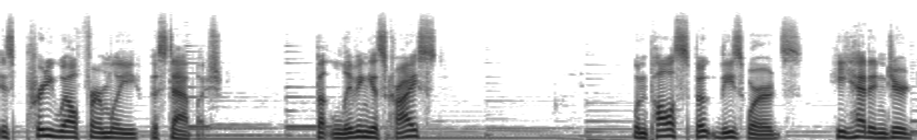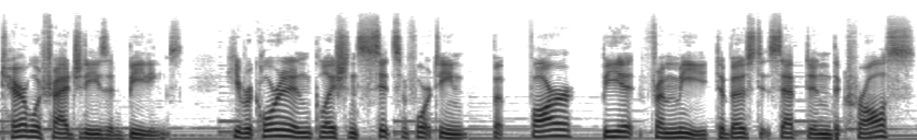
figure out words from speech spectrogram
is pretty well firmly established. But living is Christ? When Paul spoke these words, he had endured terrible tragedies and beatings. He recorded in Galatians 6 and 14, But far be it from me to boast except in the cross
